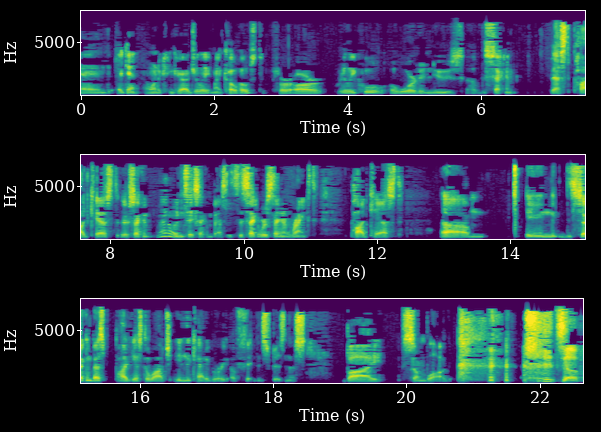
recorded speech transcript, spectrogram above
And again, I want to congratulate my co-host for our really cool award and news of the second best podcast or second. I wouldn't say second best. It's the second. We're second ranked podcast. Um, in the second best podcast to watch in the category of fitness business by some blog. so,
